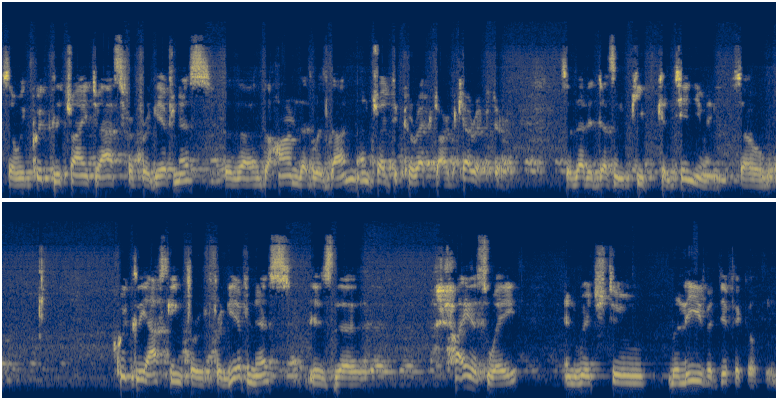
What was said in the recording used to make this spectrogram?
So we quickly try to ask for forgiveness for the, the harm that was done and try to correct our character so that it doesn't keep continuing. So quickly asking for forgiveness is the highest way in which to relieve a difficulty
